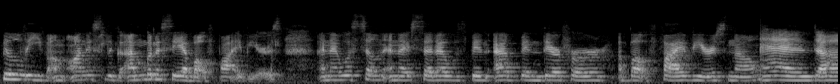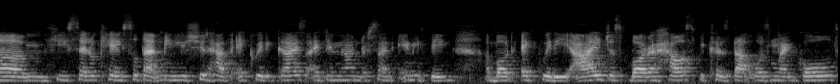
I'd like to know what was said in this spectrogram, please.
believe i'm honestly i'm gonna say about five years. And i was telling and i said i was been i've been there for about five years now. And um, he said okay so that means you should have equity. Guys i didn't understand anything about equity. I just bought a house because that was my goal.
